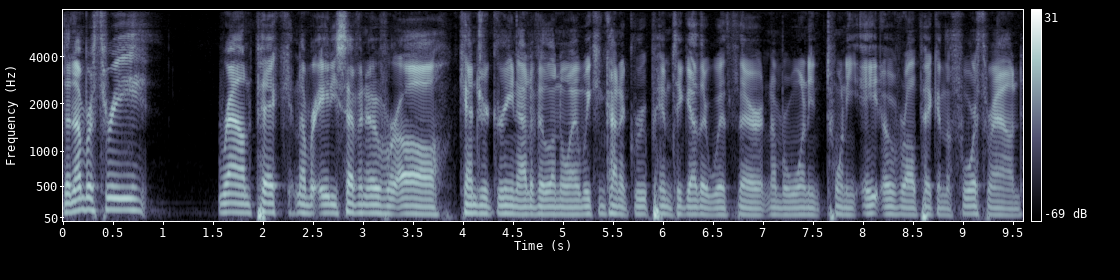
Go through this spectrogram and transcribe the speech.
The number three round pick, number 87 overall, Kendrick Green out of Illinois, and we can kind of group him together with their number 128 overall pick in the fourth round,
